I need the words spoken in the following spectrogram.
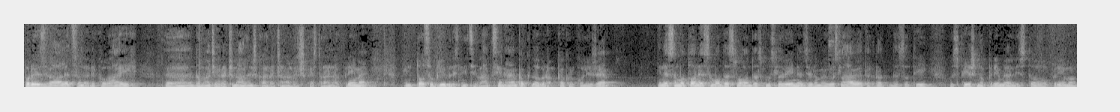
proizvajalec v narekovajih eh, domačih računalniških in računalniške strojne opreme. In to so bili v resnici vaksi, ne? ampak dobro, kakorkoli že. In ne samo to, ne samo, da smo, da smo Slovenija oziroma Jugoslavija takrat, da so ti uspešno opremljali s to opremo,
